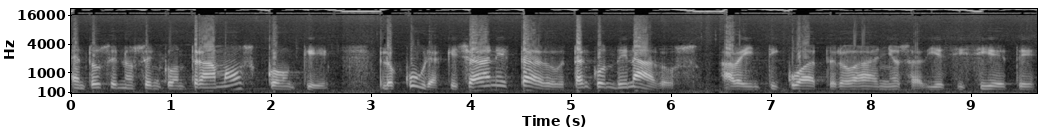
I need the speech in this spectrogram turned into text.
Entonces nos encontramos con que los curas que ya han estado, están condenados a 24 años, a 17,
